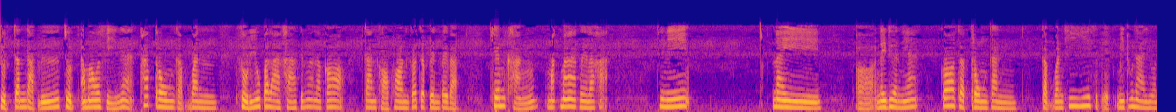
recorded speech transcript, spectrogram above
จุดจันดับหรือจุดอมาวสีเนี่ย ถ้าตรงกับวันสุริยุปราคาขึ้นมาแล้วก็การขอพรก็จะเป็นไปแบบเข้มขังมาก ๆเลยละค่ะ ทีนี้ในในเดือนนี้ก็จะตรงกัน กับวันที่ 21 มิถุนายน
